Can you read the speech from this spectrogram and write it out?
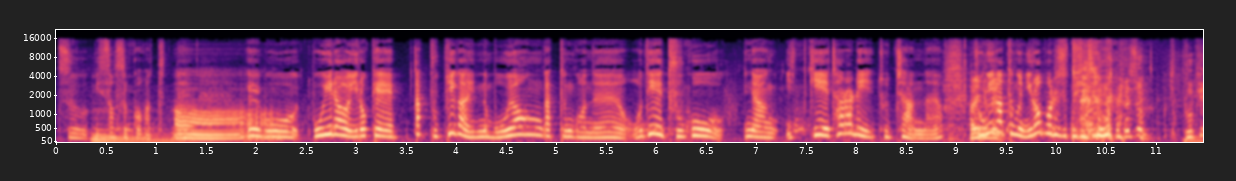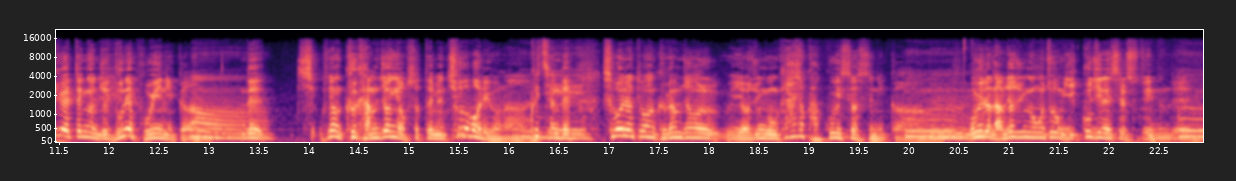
수 있었을 것 같은데. 어. 이게 뭐 오히려 이렇게 딱 부피가 있는 모형 같은 거는 어디에 두고 그냥 있기에 차라리 좋지 않나요? 아니, 종이 같은 건 잃어버릴 수도 있잖아요. 계속 부피가 있던 건 이제 눈에 보이니까. 어. 근데 치- 그냥 그 감정이 없었다면 치워버리거나. 그치. 근데 15년 동안 그 감정을 이 여주인공 계속 갖고 있었으니까. 오히려 남자 주인공은 조금 잊고 지냈을 수도 있는데. 음,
